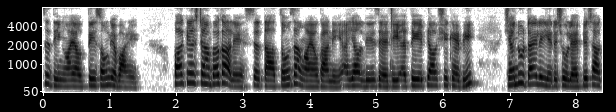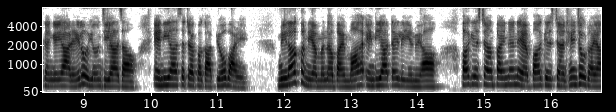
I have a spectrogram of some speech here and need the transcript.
စစ်သည်9ယောက်သေဆုံးခဲ့ပါတယ်ပါကစ္စတန်ဘက်ကလည်းစစ်သား35ယောက်ကနေအယောက်40အထိအသေးအပြောက်ရှိခဲ့ပြီး ရန်သူတိုက်လေရင်တချို့လည်းပြစ်ချခံခဲ့ရတယ်လို့ယုံကြည်ရကြောင်းအိန္ဒိယစစ်တပ်ဘက်ကပြောပါတယ်မေလ9ရက်မနက်ပိုင်းမှာအိန္ဒိယတိုက်လေရင်တွေဟာပါကစ္စတန်ပိုင်နက်နဲ့ပါကစ္စတန်ထိန်းချုပ်ထားရာ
